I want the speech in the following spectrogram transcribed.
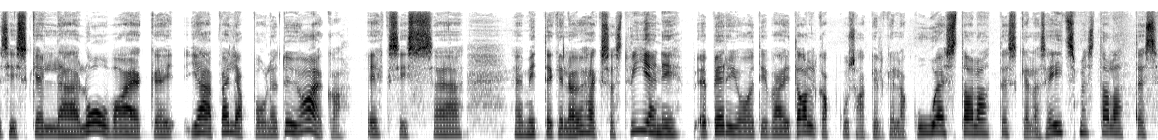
siis, kelle loovaeg jääb väljapoole tööaega, ehk siis mitte kella üheksast viieni perioodi, vaid algab kusagil kella kuuest alates, kella seitsmest alates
